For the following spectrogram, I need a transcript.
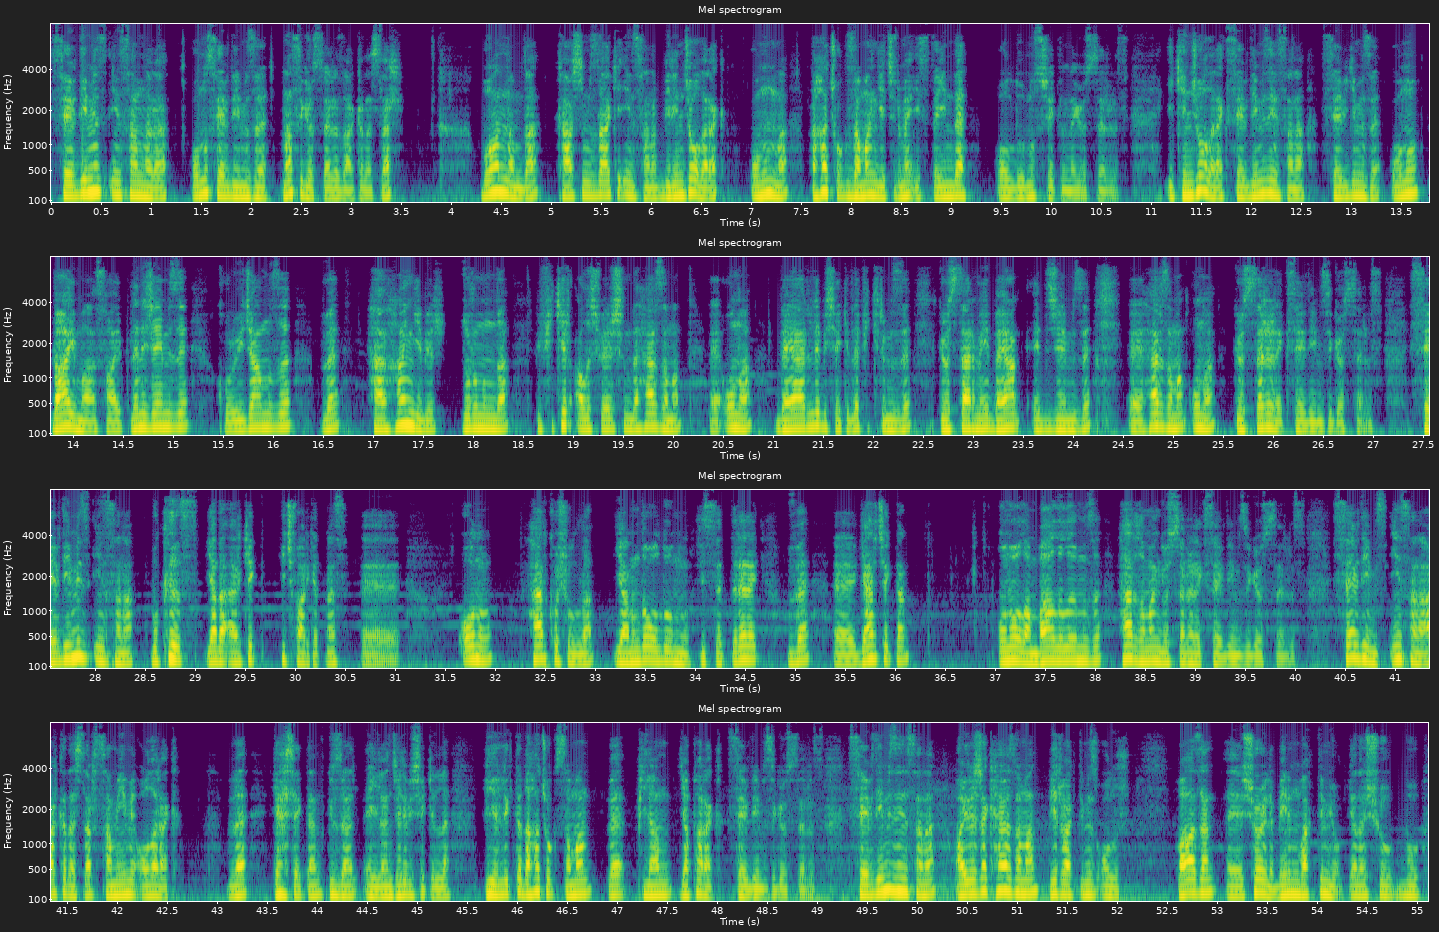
Sevdiğimiz insanlara onu sevdiğimizi nasıl gösteririz arkadaşlar? Bu anlamda karşımızdaki insana birinci olarak onunla daha çok zaman geçirme isteğinde olduğumuz şeklinde gösteririz. İkinci olarak sevdiğimiz insana sevgimizi onu daima sahipleneceğimizi, koruyacağımızı ve herhangi bir durumunda bir fikir alışverişinde her zaman e, ona değerli bir şekilde fikrimizi göstermeyi, beyan edeceğimizi e, her zaman ona göstererek sevdiğimizi gösteririz. Sevdiğimiz insana bu kız ya da erkek hiç fark etmez e, onu her koşulda yanında olduğunu hissettirerek ve gerçekten ona olan bağlılığımızı her zaman göstererek sevdiğimizi gösteririz. Sevdiğimiz insana arkadaşlar samimi olarak ve gerçekten güzel, eğlenceli bir şekilde birlikte daha çok zaman ve plan yaparak sevdiğimizi gösteririz. Sevdiğimiz insana ayıracak her zaman bir vaktimiz olur. Bazen e, şöyle benim vaktim yok ya da şu bu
